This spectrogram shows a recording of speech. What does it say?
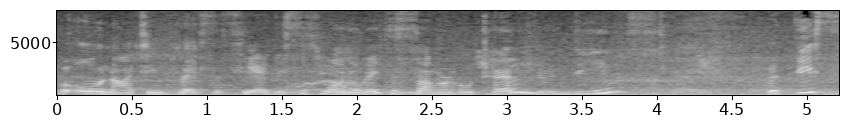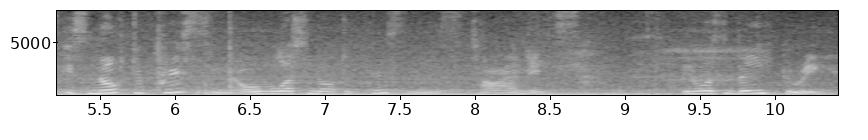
or all-nighting places here. This is one of it, the summer hotel, Lundins. But this is not a prison, or was not a prison this time. It's it was a bakery.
